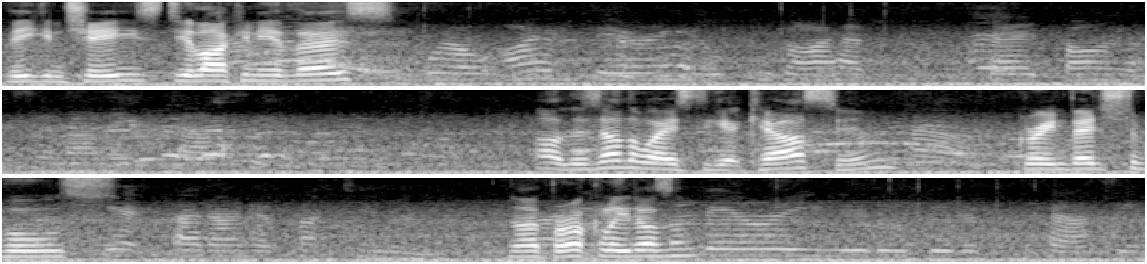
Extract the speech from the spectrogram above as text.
Vegan cheese? Do you like any of those? Well, I have dairy milk because I have bad bones and I need calcium. Oh, there's other ways to get calcium. Oh, Green vegetables. yet they don't have much in them. No, broccoli doesn't? Very little bit of calcium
